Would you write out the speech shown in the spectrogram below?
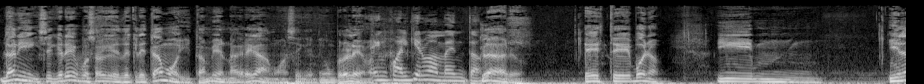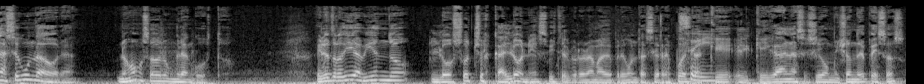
Dani, si querés, vos sabés que decretamos y también agregamos, así que ningún problema. En cualquier momento. Claro. Este, bueno, y, mm, y en la segunda hora nos vamos a dar un gran gusto. El otro día viendo los ocho escalones, viste el programa de preguntas y respuestas, Sí. que el que gana se lleva un millón de pesos.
